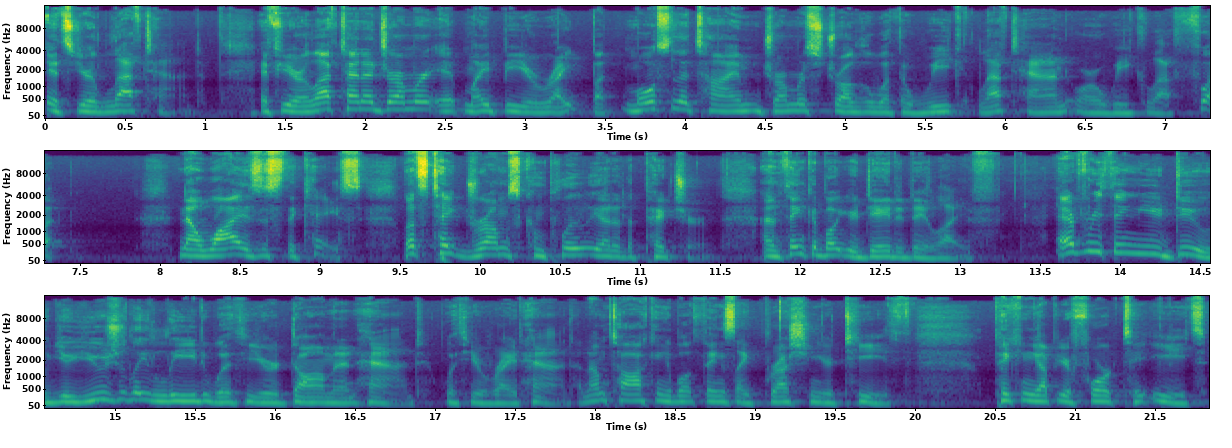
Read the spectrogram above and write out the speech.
it's your left hand. If you're a left-handed drummer, it might be your right, but most of the time, drummers struggle with a weak left hand or a weak left foot. Now, why is this the case? Let's take drums completely out of the picture and think about your day to day life. Everything you do, you usually lead with your dominant hand, with your right hand. And I'm talking about things like brushing your teeth, picking up your fork to eat,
